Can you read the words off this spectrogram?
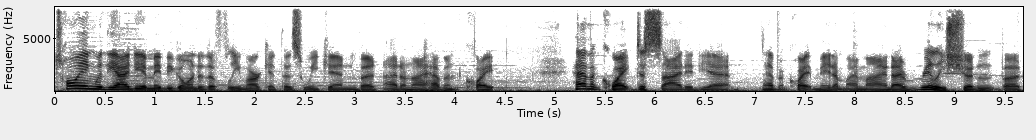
toying with the idea of maybe going to the flea market this weekend, but I don't know. I haven't quite haven't quite decided yet. I haven't quite made up my mind. I really shouldn't, but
